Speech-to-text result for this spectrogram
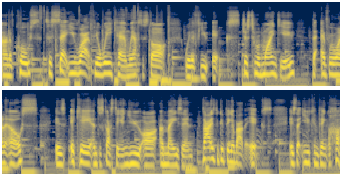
And of course, to set you right for your weekend, we have to start with a few icks, just to remind you that everyone else is icky and disgusting and you are amazing. That is the good thing about the icks, is that you can think, huh,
